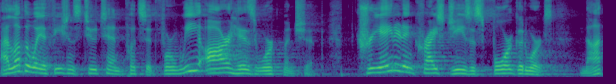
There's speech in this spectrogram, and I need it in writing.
I love the way Ephesians 2:10 puts it, for we are his workmanship created in Christ Jesus for good works, not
